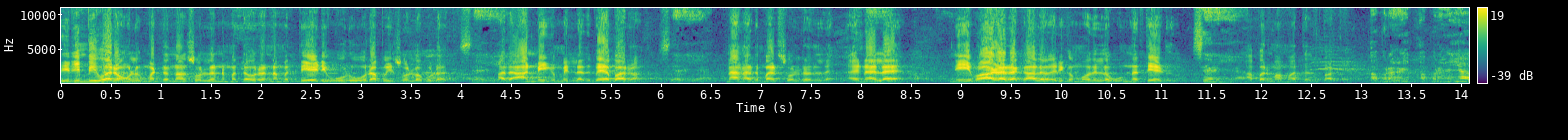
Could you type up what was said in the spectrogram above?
விரும்பி வரவங்களுக்கு மட்டும்தான் சொல்லணுமே தவிர நம்ம தேடி ஊர் ஊரா போய் சொல்லக்கூடாது. அது ஆன்மீகம் இல்லை அது வியாபாரம். நான் அது மாதிரி சொல்றதில்ல. அதனால நீ வாழற காலம் வரைக்கும் முதல்ல உன்னை தேடு. அப்புறமா மற்றது பார்க்க அப்புறம் அப்புறம் ஐயா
